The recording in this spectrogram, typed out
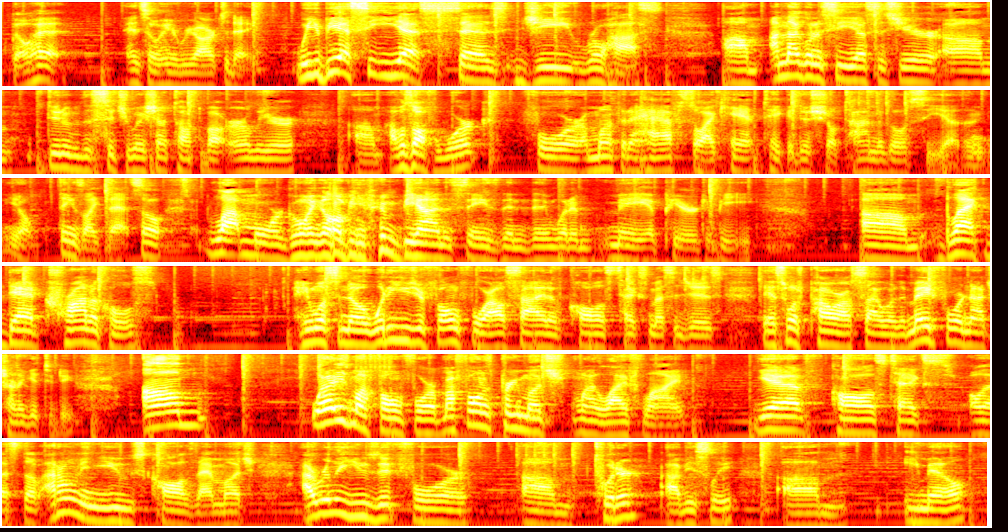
go ahead. And so here we are today. Will you be at CES, says G Rojas. Um, I'm not going to CES this year um, due to the situation I talked about earlier. Um, I was off work for a month and a half, so I can't take additional time to go see and you know things like that. So a lot more going on behind the scenes than, than what it may appear to be. Um, Black Dad Chronicles. He wants to know what do you use your phone for outside of calls, text messages. They have so much power outside what they're made for. Not trying to get too deep. Um, what I use my phone for, my phone is pretty much my lifeline. Yeah, calls, texts, all that stuff. I don't even use calls that much. I really use it for um, Twitter, obviously, um, email.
